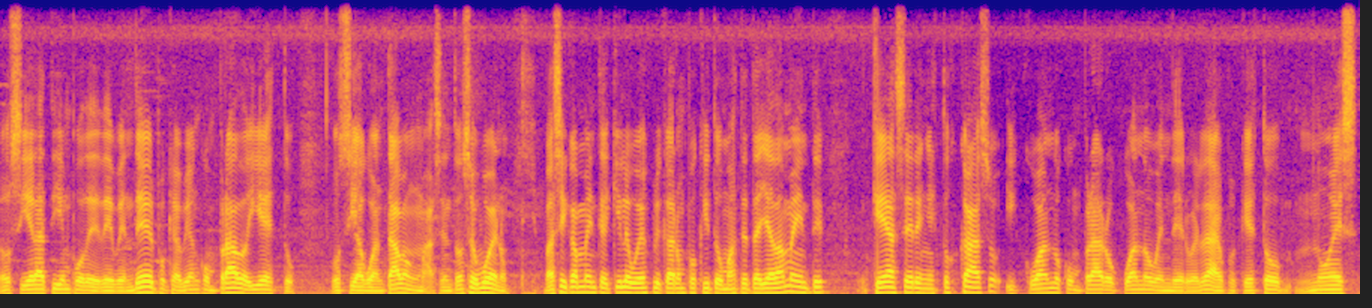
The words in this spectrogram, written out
o si era tiempo de, de vender porque habían comprado y esto o si aguantaban más. Entonces, bueno, básicamente aquí le voy a explicar un poquito más detalladamente qué hacer en estos casos y cuándo comprar o cuándo vender, ¿verdad? Porque esto no es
